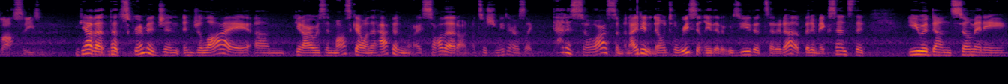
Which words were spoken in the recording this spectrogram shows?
last season. Yeah, that, that scrimmage in, in July, um, you know, I was in Moscow when that happened. When I saw that on, on social media, I was like, that is so awesome. And I didn't know until recently that it was you that set it up, but it makes sense that you had done so many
